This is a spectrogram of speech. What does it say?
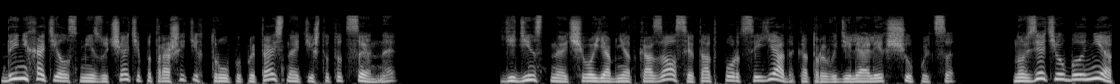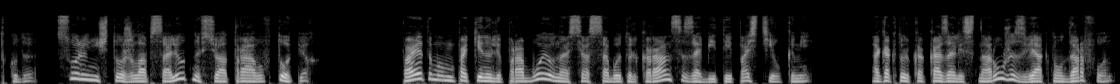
Да и не хотелось мне изучать и потрошить их трупы, пытаясь найти что-то ценное. Единственное, от чего я бы не отказался, это от порции яда, который выделяли их щупальца. Но взять его было неоткуда. Соль уничтожила абсолютно всю отраву в топях. Поэтому мы покинули пробой, унося с собой только ранцы, забитые постилками. А как только оказались снаружи, звякнул Дарфон.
